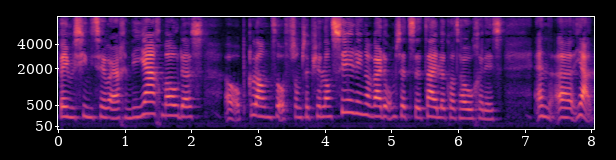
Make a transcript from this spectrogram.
ben je misschien niet heel erg in die jaagmodus uh, op klanten. Of soms heb je lanceringen waar de omzet uh, tijdelijk wat hoger is. En uh, ja,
